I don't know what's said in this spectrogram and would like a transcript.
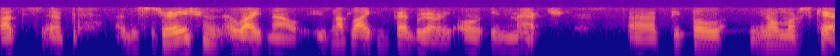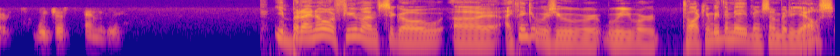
But uh, the situation right now is not like in February or in March. Uh, people no more scared. We're just angry. Yeah, but I know a few months ago, I think it was you. we were talking with. There may have been somebody else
